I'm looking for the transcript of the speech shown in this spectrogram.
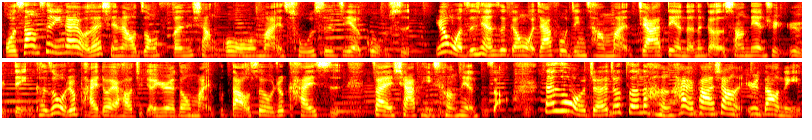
我上次应该有在闲聊中分享过我买厨师机的故事，因为我之前是跟我家附近常买家电的那个商店去预定，可是我就排队好几个月都买不到，所以我就开始在虾皮上面找。但是我觉得就真的很害怕，像遇到你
